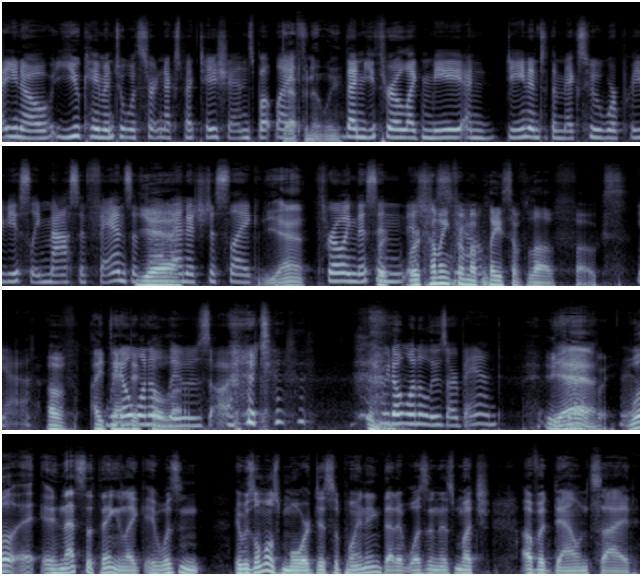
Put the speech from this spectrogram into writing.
you know, you came into it with certain expectations, but like Definitely. then you throw like me and Dean into the mix who were previously massive fans of Yeah. them and it's just like Yeah. throwing this We're, in we're coming just, from you a place of love, folks. Yeah. Of identical We don't want to lose our We don't want to lose our band. Exactly. Yeah. Well, and that's the thing. Like, it wasn't. It was almost more disappointing that it wasn't as much of a downside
